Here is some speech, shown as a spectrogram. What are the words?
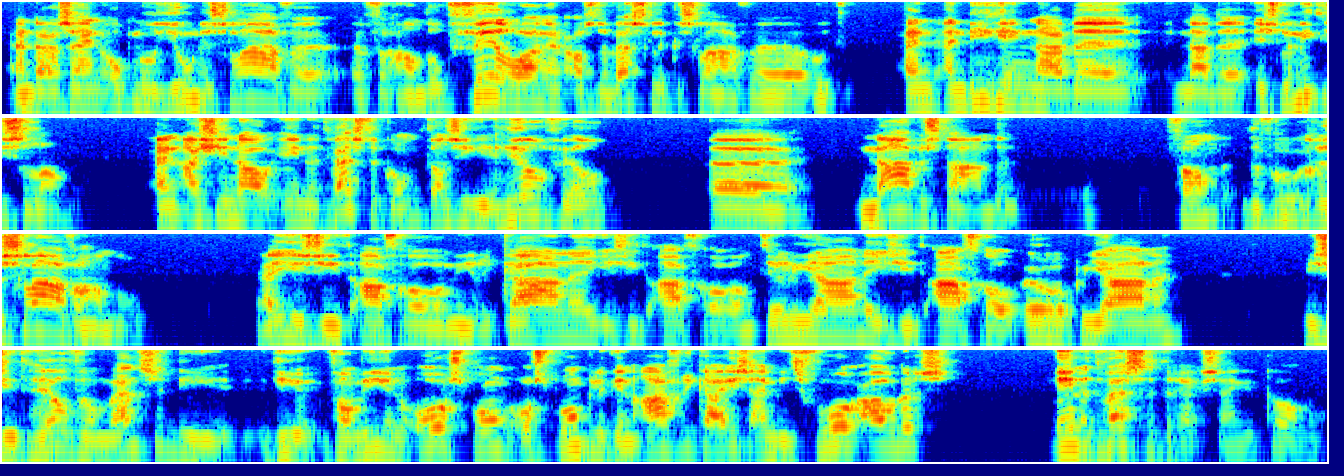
En daar zijn ook miljoenen slaven verhandeld. Veel langer als de westelijke slavenroute. En, en die ging naar de, naar de islamitische landen. En als je nou in het westen komt, dan zie je heel veel nabestaanden van de vroegere slavenhandel je ziet Afro-Amerikanen, je ziet Afro-Antillianen, je ziet Afro-Europeanen. Je ziet heel veel mensen die, die, van wie een oorsprong oorspronkelijk in Afrika is en wiens voorouders in het Westen terecht zijn gekomen.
